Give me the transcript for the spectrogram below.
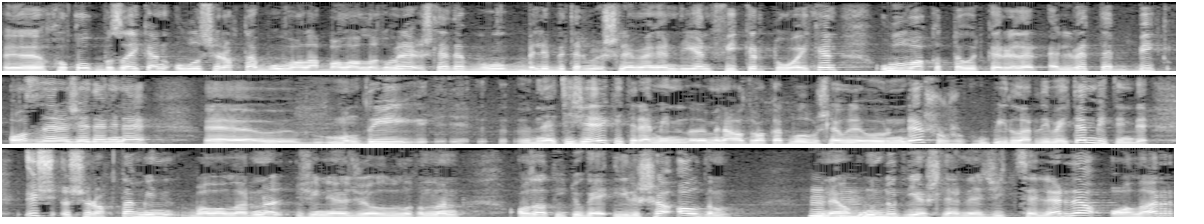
э, хукук боза икән, ул чиракта бу бала балалыгы белән эшләде, бу белеп бетереп эшләмәгән дигән фикер туа икән, ул вакытта үткәрәләр. Әлбәттә, бик аз дәрәҗәдә генә э, мондый э, нәтиҗәгә китерә. Мин э, менә адвокат булып эшләү дәверендә, шушы күп еллар дип әйтәм бит инде. Өч очракта мин балаларны җинаять җаваплылыгыннан азат итүгә ирешә алдым. Менә 14 яшьләренә җитсәләр дә, алар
